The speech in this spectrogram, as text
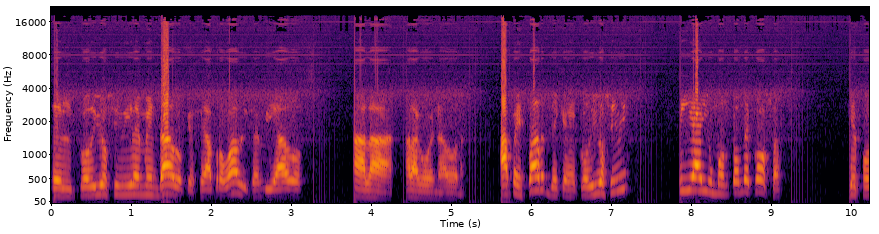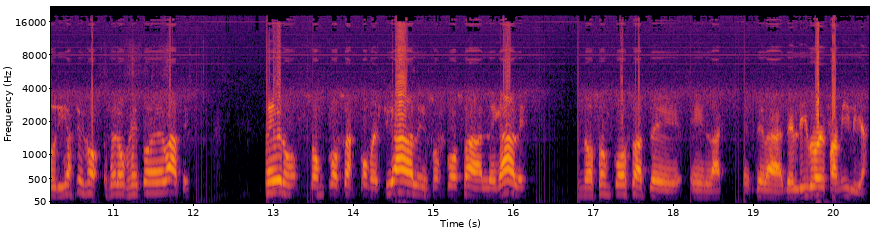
del Código Civil enmendado que se ha aprobado y se ha enviado a la, a la gobernadora. A pesar de que en el Código Civil sí hay un montón de cosas que podría ser, objeto de debate, pero son cosas comerciales, son cosas legales, no son cosas de, eh, de la, del libro de familia,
